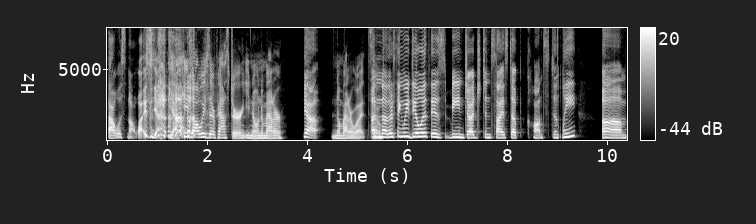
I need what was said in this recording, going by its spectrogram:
that was not wise. Yeah. Yeah. He's always their pastor, you know, no matter Yeah. No matter what. So. Another thing we deal with is being judged and sized up constantly. Um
